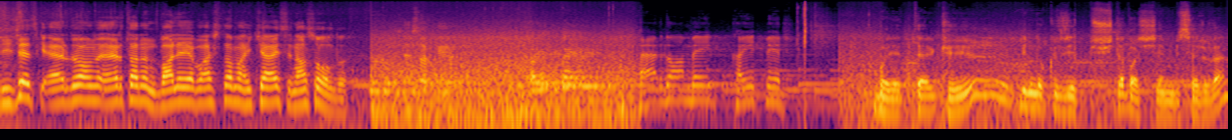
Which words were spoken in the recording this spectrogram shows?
Diyeceğiz ki Erdoğan ve Ertan'ın baleye başlama hikayesi nasıl oldu? Ne sakıyor? Erdoğan Bey kayıt bir. Baletler Köyü 1973'te başlayan bir serüven.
